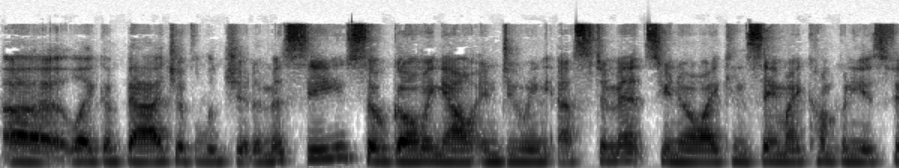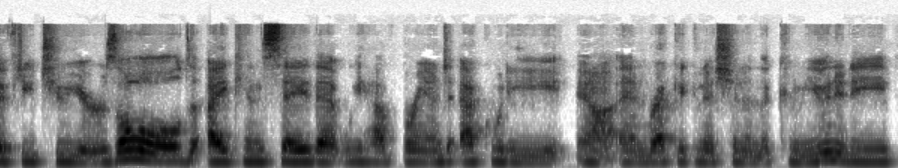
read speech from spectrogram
uh like a badge of legitimacy. So going out and doing estimates, you know, I can say my company is 52 years old. I can say that we have brand equity uh, and recognition in the community.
